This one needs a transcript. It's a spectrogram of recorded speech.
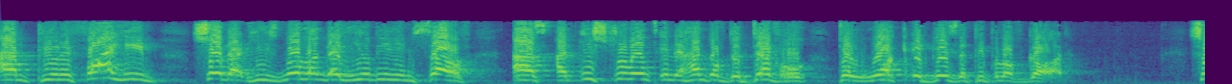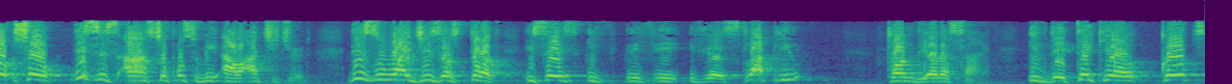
and purify him so that he's no longer yielding himself as an instrument in the hand of the devil to work against the people of God. So, so this is our, supposed to be our attitude. This is why Jesus taught. He says, if, if, if they slap you, turn the other side. If they take your coat,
